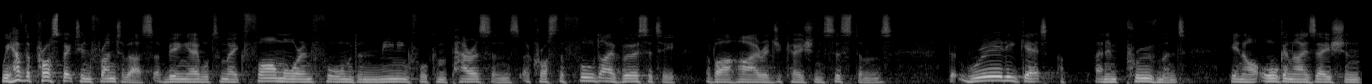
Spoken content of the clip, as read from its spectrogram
we have the prospect in front of us of being able to make far more informed and meaningful comparisons across the full diversity of our higher education systems that really get a, an improvement in our organisation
